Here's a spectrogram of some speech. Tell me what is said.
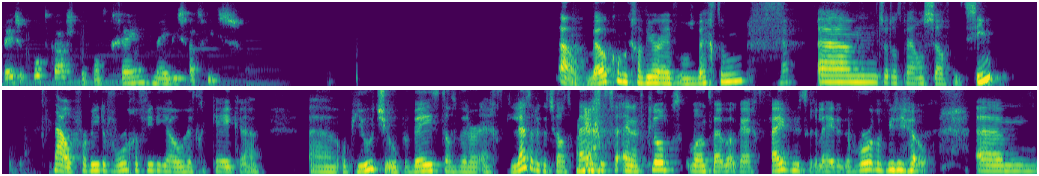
deze podcast bevat geen medisch advies. Nou, welkom. Ik ga weer even ons weg doen, ja. Ehm, zodat wij onszelf niet zien. Nou, voor wie de vorige video heeft gekeken uh, op YouTube, weet dat we er echt letterlijk hetzelfde bij zitten. En het klopt, want we hebben ook echt vijf minuten geleden de vorige video um,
